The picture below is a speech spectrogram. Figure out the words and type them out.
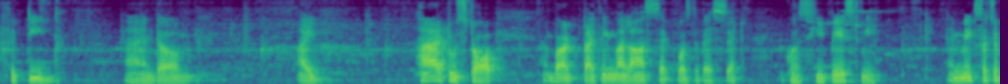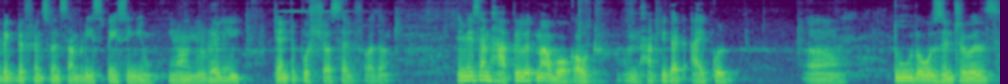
Fatigued, and um, I had to stop, but I think my last set was the best set because he paced me. And makes such a big difference when somebody is pacing you. You know, you really tend to push yourself further. Anyways, I'm happy with my workout. I'm happy that I could uh, do those intervals,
